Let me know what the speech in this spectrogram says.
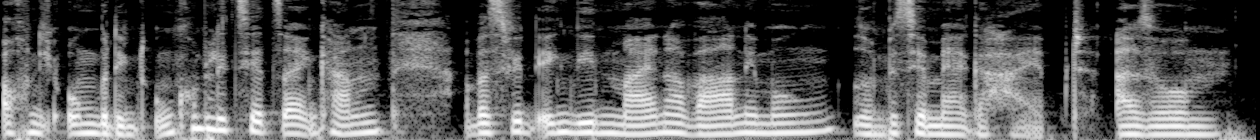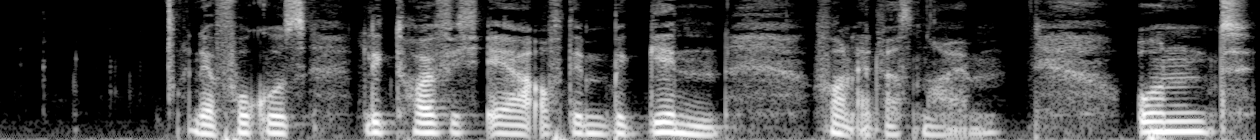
auch nicht unbedingt unkompliziert sein kann, aber es wird irgendwie in meiner Wahrnehmung so ein bisschen mehr gehypt. Also der Fokus liegt häufig eher auf dem Beginn von etwas Neuem. Und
